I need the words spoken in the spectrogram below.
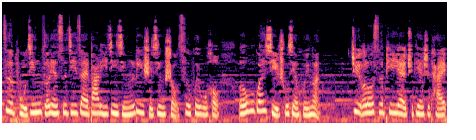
自普京、泽连斯基在巴黎进行历史性首次会晤后，俄乌关系出现回暖。据俄罗斯 PEH 电视台、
